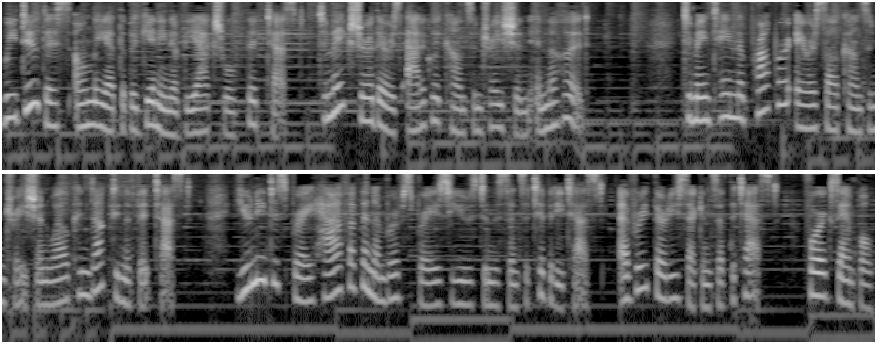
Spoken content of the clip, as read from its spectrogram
We do this only at the beginning of the actual fit test to make sure there is adequate concentration in the hood. To maintain the proper aerosol concentration while conducting the fit test, you need to spray half of the number of sprays used in the sensitivity test every 30 seconds of the test. For example,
